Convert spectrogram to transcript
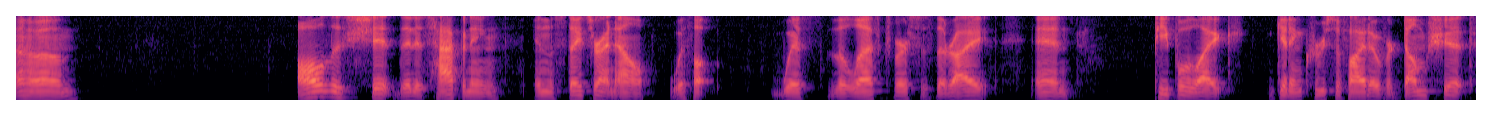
Um, all this shit that is happening in the states right now with with the left versus the right and people like getting crucified over dumb shit.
